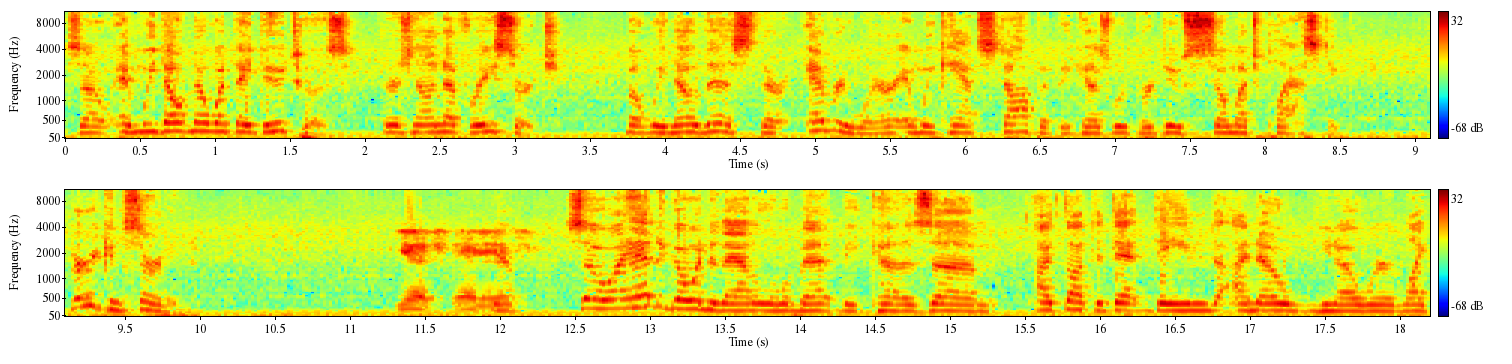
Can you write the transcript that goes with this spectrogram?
So, and we don't know what they do to us. There's not enough research. But we know this they're everywhere, and we can't stop it because we produce so much plastic. Very concerning. Yes, that is. Yep. So I had to go into that a little bit because um, I thought that that deemed. I know you know we're like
